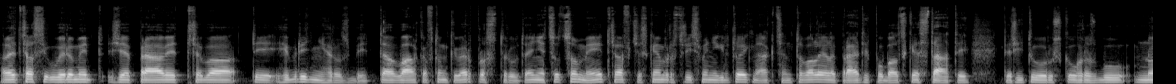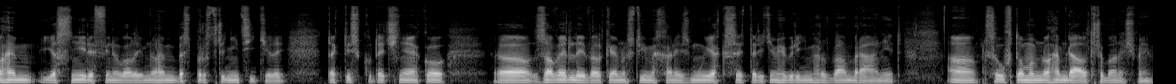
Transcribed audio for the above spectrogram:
ale třeba si uvědomit, že právě třeba ty hybridní hrozby, ta válka v tom kyberprostoru, to je něco, co my třeba v českém prostředí jsme nikdy tolik neakcentovali, ale právě ty pobaltské státy, kteří tu ruskou hrozbu mnohem jasněji definovali, mnohem bezprostřední cítili, tak ty skutečně jako uh, zavedli velké množství mechanismů, jak se tady těm hybridním hrozbám bránit a jsou v tom mnohem dál třeba než my.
